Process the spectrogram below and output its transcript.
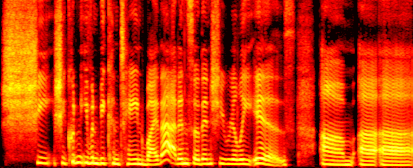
she she couldn't even be contained by that. And so then she really is um, uh, uh,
